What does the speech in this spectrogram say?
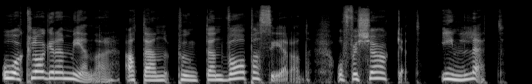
Åklagaren menar att den punkten var passerad och försöket inlett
